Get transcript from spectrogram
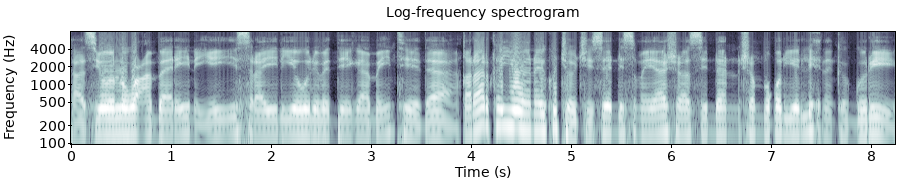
kaasi oo lagu cambaaraynayay israa'il iyo weliba deegaamaynteeda. Qaraarka u n ay ku joojisay dhismayaashaasi dhan shan boqol iyo lixdanka guri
